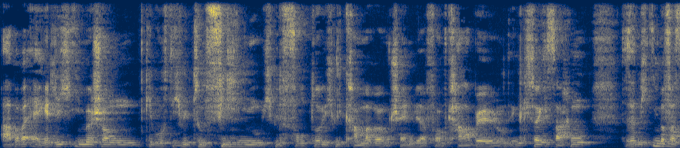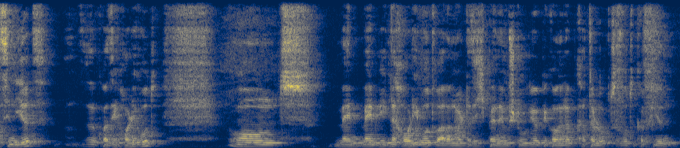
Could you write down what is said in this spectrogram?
aber eigentlich immer schon gewusst, ich will zum Film, ich will Foto, ich will Kamera und Scheinwerfer und Kabel und irgendwie solche Sachen. Das hat mich immer fasziniert, also quasi Hollywood. Und mein, mein Weg nach Hollywood war dann halt, dass ich bei einem Studio begonnen habe, Katalog zu fotografieren.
